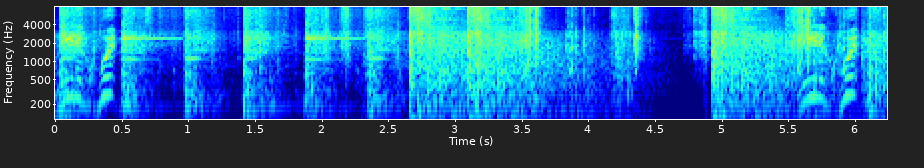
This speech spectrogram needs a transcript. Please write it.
Need equipment. Need equipment.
